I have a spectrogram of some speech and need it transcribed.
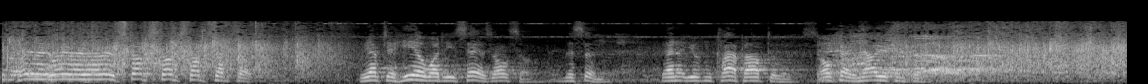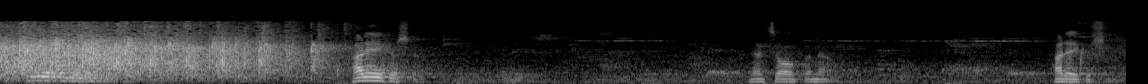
Wait a minute, wait a minute, wait a minute, stop, stop, stop, stop, stop. We have to hear what he says also. Listen. Then you can clap afterwards. Okay, now you can clap. Hare Krishna. That's all for now. Hare Krishna.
